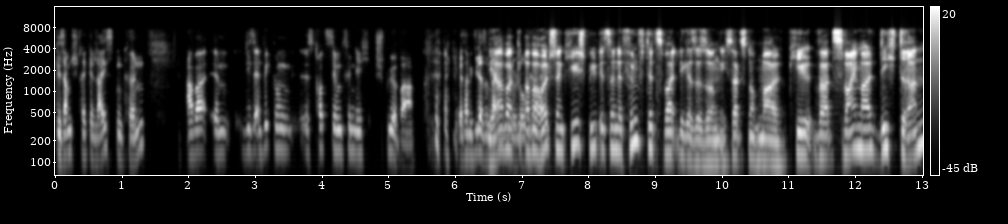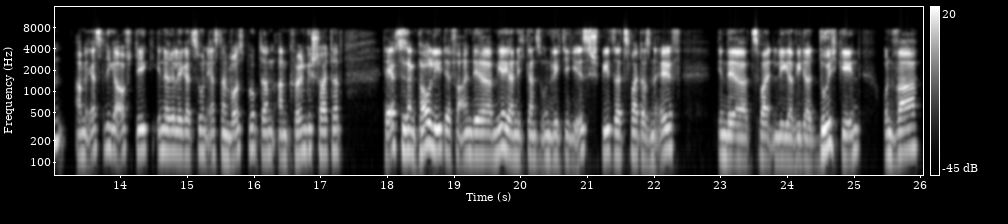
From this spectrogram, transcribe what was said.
Gesamtstrecke leisten können. Aber ähm, diese Entwicklung ist trotzdem, finde ich, spürbar. Jetzt habe ich wieder so einen Ja, aber, aber Holstein Kiel spielt jetzt seine fünfte Zweitligasaison. Ich sage es nochmal. Kiel war zweimal dicht dran am Erstligaaufstieg in der Relegation, erst an Wolfsburg, dann an Köln gescheitert. Der FC St. Pauli, der Verein, der mir ja nicht ganz unwichtig ist, spielt seit 2011 in der zweiten Liga wieder durchgehend und war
